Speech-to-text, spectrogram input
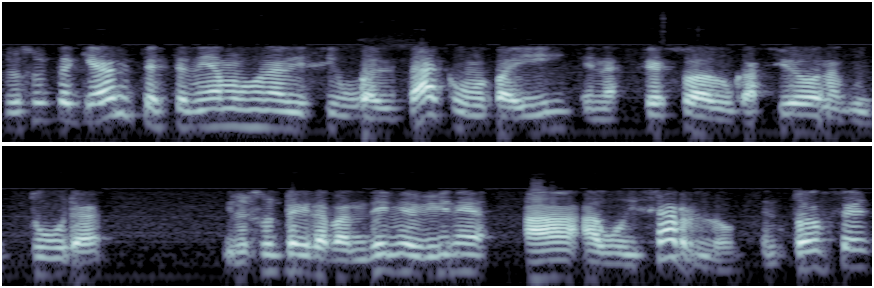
resulta que antes teníamos una desigualdad como país en acceso a educación, a cultura, y resulta que la pandemia viene a agudizarlo. Entonces,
